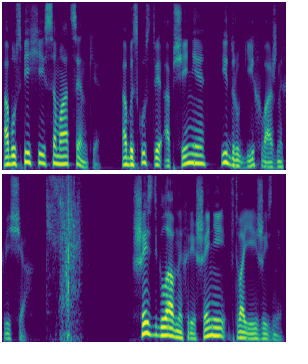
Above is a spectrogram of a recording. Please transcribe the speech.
об успехе и самооценке, об искусстве общения и других важных вещах. 6 главных решений в твоей жизни.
